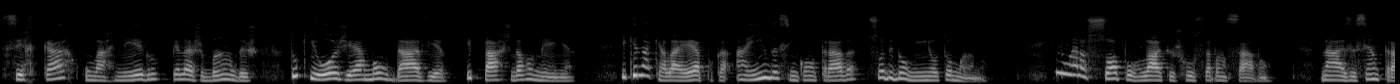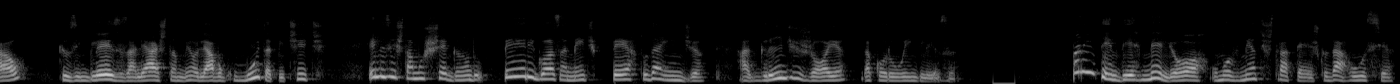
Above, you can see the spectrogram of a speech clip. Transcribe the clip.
cercar o Mar Negro pelas bandas do que hoje é a Moldávia e parte da Romênia, e que naquela época ainda se encontrava sob domínio otomano. E não era só por lá que os russos avançavam. Na Ásia Central, que os ingleses, aliás, também olhavam com muito apetite, eles estavam chegando perigosamente perto da Índia, a grande joia da coroa inglesa. Para entender melhor o movimento estratégico da Rússia,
